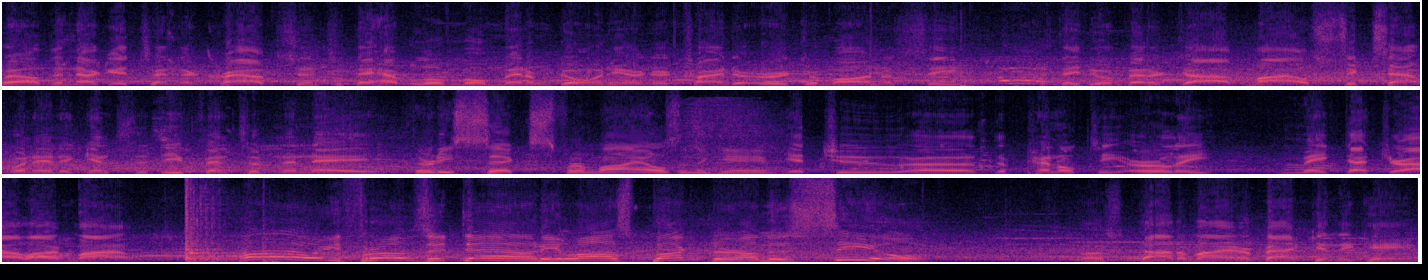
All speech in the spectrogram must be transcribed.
Well, the Nuggets and the crowd sense that they have a little momentum going here, and they're trying to urge them on to see if they do a better job. Miles sticks that one in against the defensive Nene. 36 for Miles in the game. Get to uh, the penalty early. Make that your ally, Miles. Oh, he throws it down. He lost Buckner on the seal. Uh, Stoudamire back in the game,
